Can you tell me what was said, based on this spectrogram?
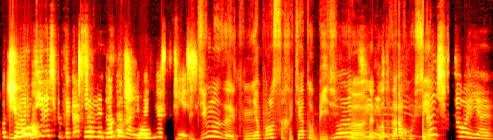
Почему Блондиночка, ты как со ты мной разговариваешь? я здесь? На- меня просто хотят убить э, на Блондиночка, глазах у всех. Знаешь, кто я?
